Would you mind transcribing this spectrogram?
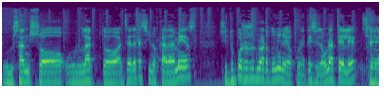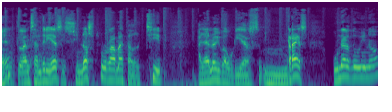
un sensor, un lector, etc, sinó que, a més, si tu poses un Arduino i el connectessis a una tele, Sí. l'encendries i si no has programat el xip, allà no hi veuries mm, res. Un Arduino,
